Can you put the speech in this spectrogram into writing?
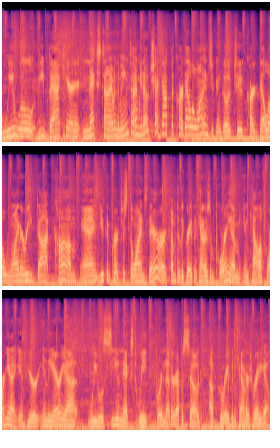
We will be back here next time. In the meantime, you know, check out the Cardella wines. You can go to cardellawinery.com and you can purchase the wines there, or come to the Grape Encounters Emporium in California if you're in the area. We will see you next week for another episode of Grape Encounters Radio.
